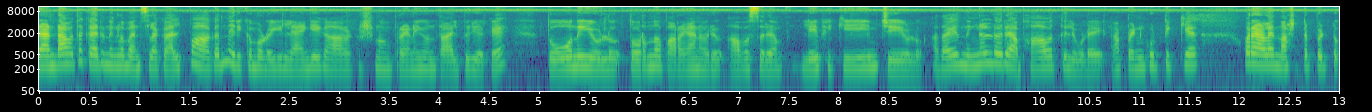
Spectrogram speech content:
രണ്ടാമത്തെ കാര്യം നിങ്ങൾ മനസ്സിലാക്കുക. അല്പം അകന്നിരിക്കുമ്പോഴോ ഈ ലൈംഗിക ആകർഷണവും പ്രണയവും താല്പര്യമൊക്കെ തോന്നുകയുള്ളൂ തുറന്ന് പറയാനൊരു അവസരം ലഭിക്കുകയും ചെയ്യുള്ളൂ. അതായത് നിങ്ങളുടെ ഒരു അഭാവത്തിലൂടെ ആ പെൺകുട്ടിക്ക് ഒരാളെ നഷ്ടപ്പെട്ടു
